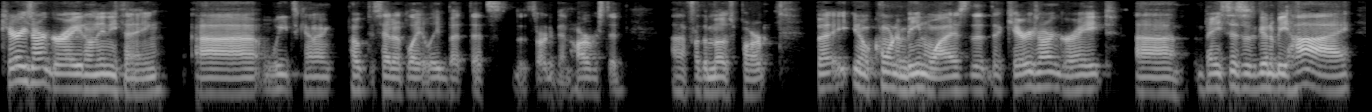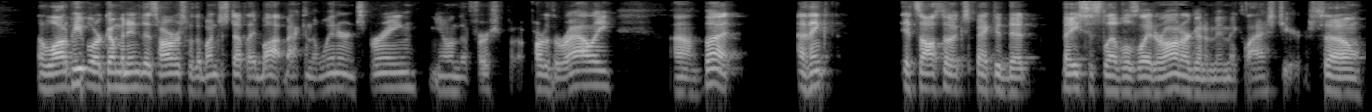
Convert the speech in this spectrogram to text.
carries aren't great on anything. Uh, wheat's kind of poked its head up lately, but that's that's already been harvested uh, for the most part. But you know, corn and bean wise, the the carries aren't great. Uh, basis is going to be high. A lot of people are coming into this harvest with a bunch of stuff they bought back in the winter and spring, you know, in the first part of the rally. Um, but I think it's also expected that basis levels later on are going to mimic last year. So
